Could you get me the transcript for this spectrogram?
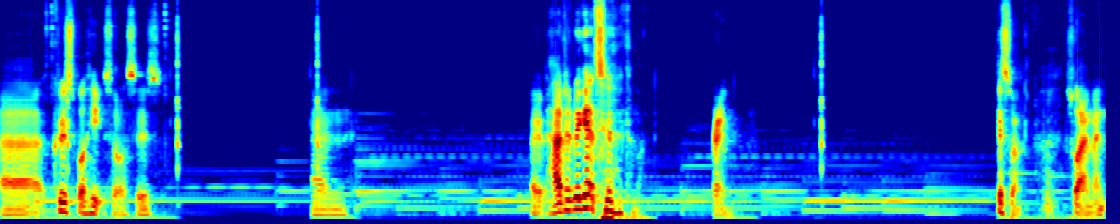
Uh, crucible heat sources. And... Wait, how did we get to... Come on. Brain. This one. That's what I meant.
